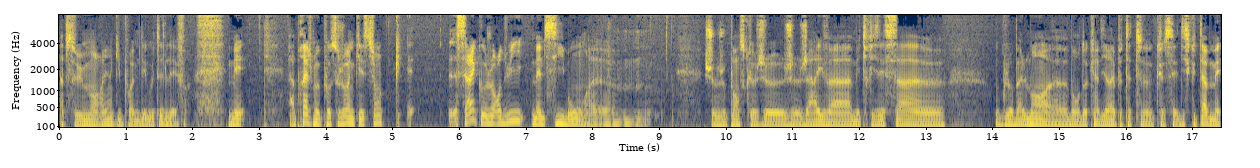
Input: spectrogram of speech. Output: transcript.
absolument rien qui pourrait me dégoûter de la F1. Mais après, je me pose toujours une question. C'est vrai qu'aujourd'hui, même si, bon, euh, je, pense que j'arrive à maîtriser ça euh, globalement, euh, bon, d'aucuns diraient peut-être que c'est discutable, mais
